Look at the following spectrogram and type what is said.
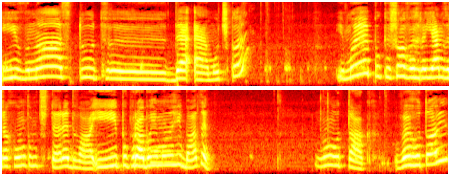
І в нас тут е, ДМочка. І ми поки що виграємо з рахунком 4-2 і попробуємо нагибати. Ну так, ви готові?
